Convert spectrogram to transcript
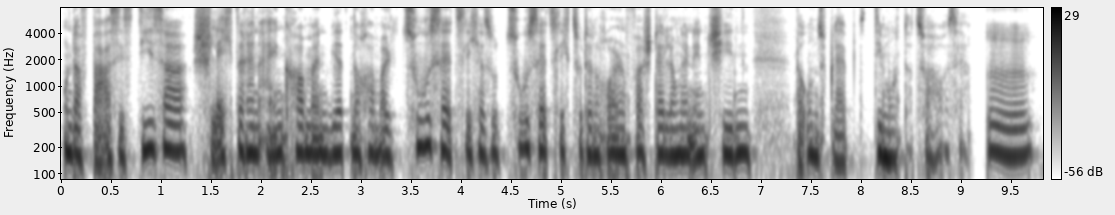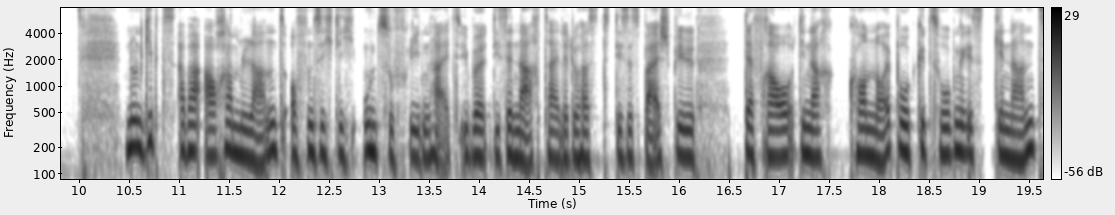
Und auf Basis dieser schlechteren Einkommen wird noch einmal zusätzlich, also zusätzlich zu den Rollenvorstellungen entschieden, bei uns bleibt die Mutter zu Hause. Mhm. Nun gibt es aber auch am Land offensichtlich Unzufriedenheit über diese Nachteile. Du hast dieses Beispiel der Frau, die nach Korneuburg gezogen ist, genannt.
